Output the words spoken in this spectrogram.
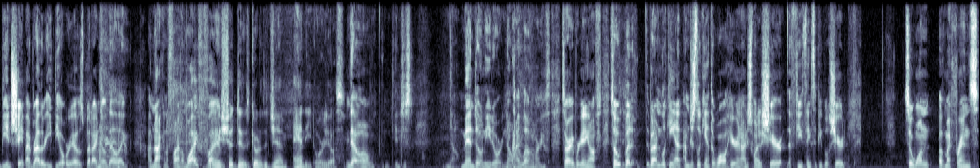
be in shape. I'd rather eat the Oreos, but I know that like I'm not going to find a wife if What I you should do is go to the gym and eat Oreos. No, it just no. Men don't eat or no. I love Oreos. Sorry, we're getting off. So, but but I'm looking at I'm just looking at the wall here, and I just wanted to share a few things that people shared. So one of my friends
